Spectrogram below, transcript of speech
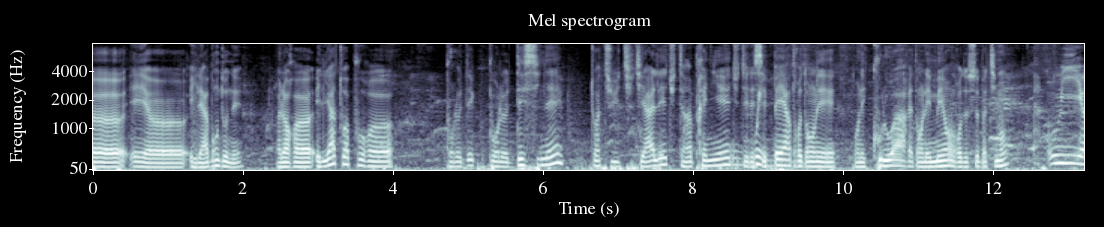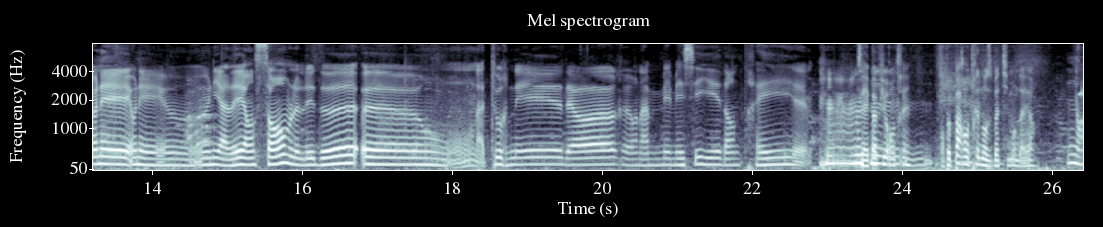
euh, et, euh, et il est abandonné. Alors, Elia, toi, pour, pour, le dé- pour le dessiner, toi, tu tu t'y es allé, tu t'es imprégné, tu t'es laissé Oui. perdre dans les, dans les couloirs et dans les méandres de ce bâtiment? Oui, on est, on est, on y allait ensemble les deux. Euh, on, on a tourné dehors, on a même essayé d'entrer. Vous n'avez pas pu rentrer? On peut pas rentrer dans ce bâtiment d'ailleurs? Non.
